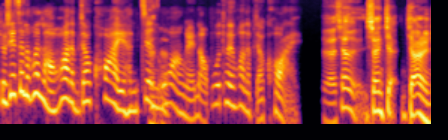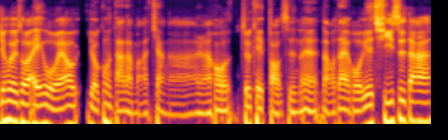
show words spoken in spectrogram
有些真的会老化的比较快，也很健忘哎，脑部退化的比较快。对啊，像像家家人就会说，哎，我要有空打打麻将啊，然后就可以保持那个脑袋活跃。其实大家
